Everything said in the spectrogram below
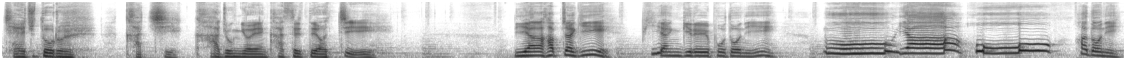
제주도를 같이 가족 여행 갔을 때였지. 리아가 갑자기 비행기를 보더니 우야호 하더니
